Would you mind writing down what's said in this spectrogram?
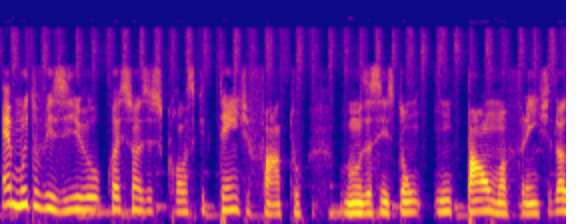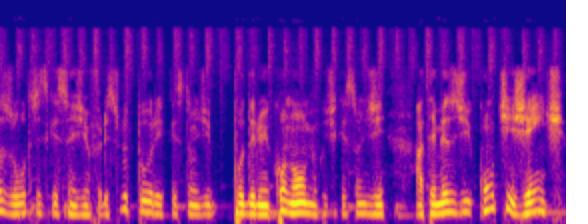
é muito visível quais são as escolas que têm de fato, vamos dizer assim, estão um palmo à frente das outras questões de infraestrutura, questão de poderio econômico, de questão de até mesmo de contingente.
